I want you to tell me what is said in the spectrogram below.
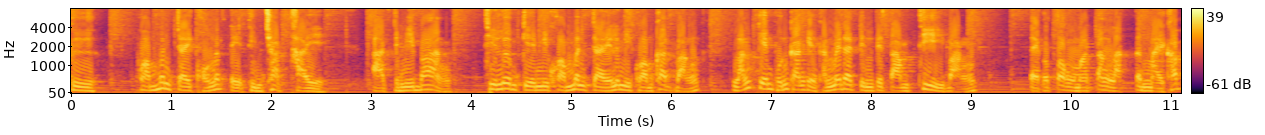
คือ ความมั่นใจของนักเตะทีมชาติไทย อาจจะมีบ้างที่เริ่มเกมมีความมั่นใจและมีความคาดหวัง หลังเกมผลการแข่งขันไม่ได้เป็นไปตามที่หวัง แต่ก็ต้องมาตั้งหลักกันใหม่ครับ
